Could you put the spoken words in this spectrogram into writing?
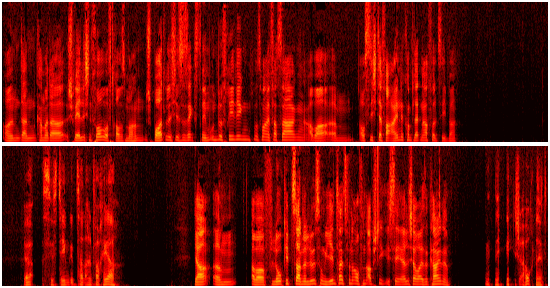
Und dann kann man da schwerlich einen Vorwurf draus machen. Sportlich ist es extrem unbefriedigend, muss man einfach sagen, aber ähm, aus Sicht der Vereine komplett nachvollziehbar. Ja, das System gibt es halt einfach her. Ja, ähm, aber Flo, gibt es da eine Lösung jenseits von Auf- und Abstieg? Ich sehe ehrlicherweise keine. Nee, ich auch nicht.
